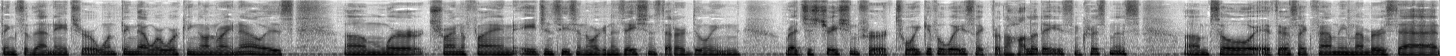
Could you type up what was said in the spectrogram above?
things of that nature. One thing that we're working on right now is um, we're trying to find agencies and organizations that are doing registration for toy giveaways, like for the holidays and Christmas. Um, so if there's like family members that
